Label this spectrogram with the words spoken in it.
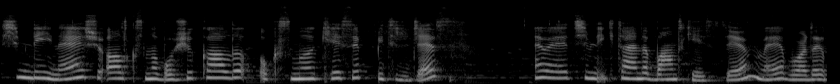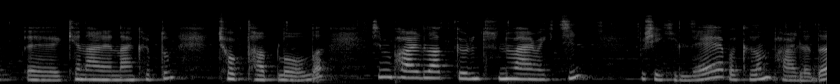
Şimdi yine şu alt kısmına boşluk kaldı. O kısmı kesip bitireceğiz. Evet şimdi iki tane de bant kestim ve bu arada e, kenarlarından kırptım. Çok tatlı oldu. Şimdi parlak görüntüsünü vermek için bu şekilde bakın parladı.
